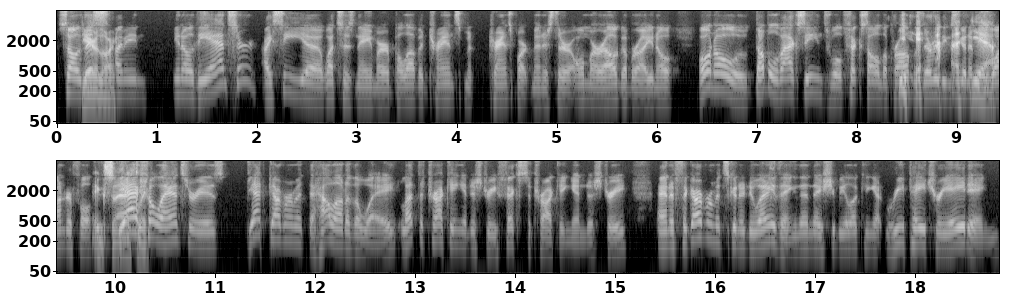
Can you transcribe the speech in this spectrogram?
So dear this, Lord. I mean, you know, the answer I see, uh, what's his name, our beloved trans- transport minister, Omar Alghabra, you know, oh no, double vaccines will fix all the problems. Yeah, Everything's going to yeah, be wonderful. exactly. The actual answer is get government the hell out of the way, let the trucking industry fix the trucking industry. And if the government's going to do anything, then they should be looking at repatriating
